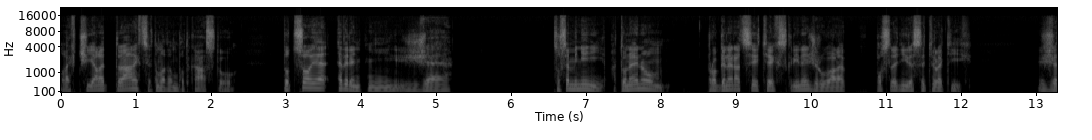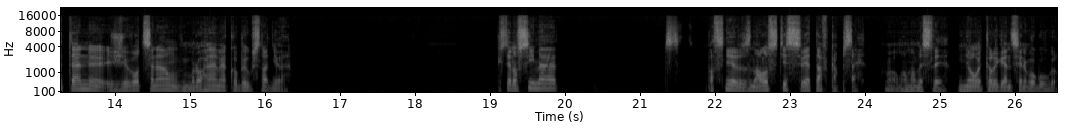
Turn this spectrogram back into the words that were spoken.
lehčí, ale to já nechci v tomhle podcastu. To, co je evidentní, že co se mění, a to nejenom pro generaci těch screenagerů, ale v posledních desetiletích, že ten život se nám v mnohem jakoby usnadňuje. Prostě nosíme vlastně znalosti světa v kapse. No, mám na mysli no inteligenci nebo Google.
